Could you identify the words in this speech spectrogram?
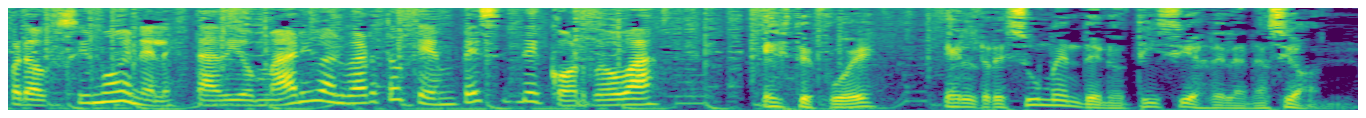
próximo en el Estadio Mario Alberto Kempes de Córdoba. Este fue el resumen de Noticias de la Nación.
